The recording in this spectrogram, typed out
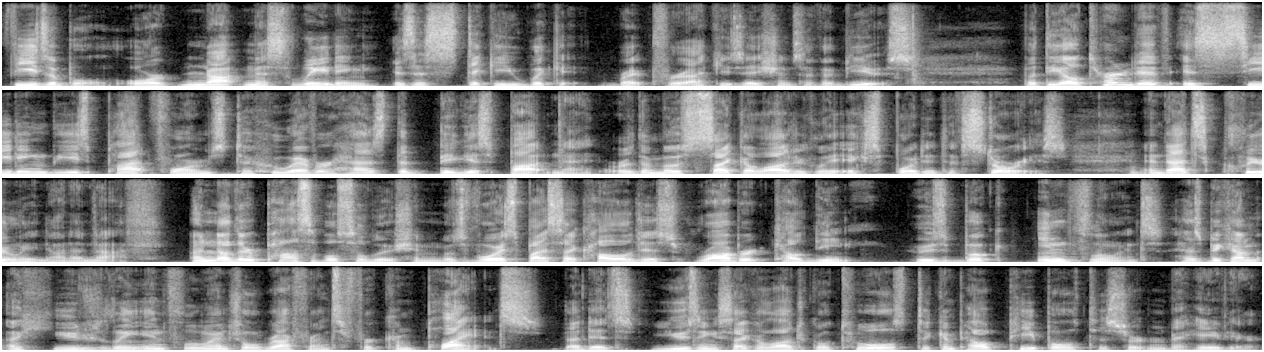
feasible or not misleading is a sticky wicket ripe for accusations of abuse. But the alternative is ceding these platforms to whoever has the biggest botnet or the most psychologically exploitative stories, and that's clearly not enough. Another possible solution was voiced by psychologist Robert Cialdini, whose book Influence has become a hugely influential reference for compliance, that is, using psychological tools to compel people to certain behavior.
